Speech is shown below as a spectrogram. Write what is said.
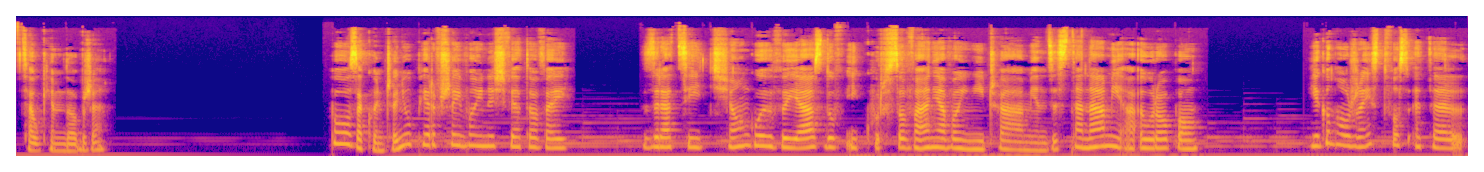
całkiem dobrze. Po zakończeniu I wojny światowej, z racji ciągłych wyjazdów i kursowania wojnicza między Stanami a Europą, jego małżeństwo z Ethel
